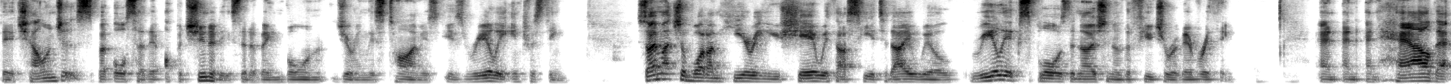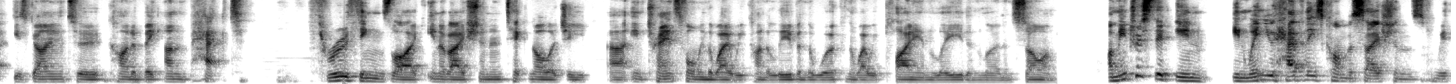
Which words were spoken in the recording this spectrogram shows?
their challenges, but also their opportunities that have been born during this time is is really interesting. So much of what I'm hearing you share with us here today, Will, really explores the notion of the future of everything and, and, and how that is going to kind of be unpacked through things like innovation and technology uh, in transforming the way we kind of live and the work and the way we play and lead and learn and so on. I'm interested in, in when you have these conversations with,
